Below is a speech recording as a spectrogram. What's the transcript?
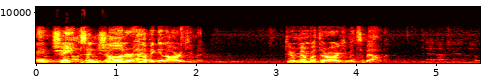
and James and John are having an argument. Do you remember what their argument's about? Of who it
